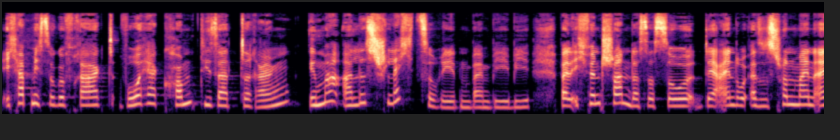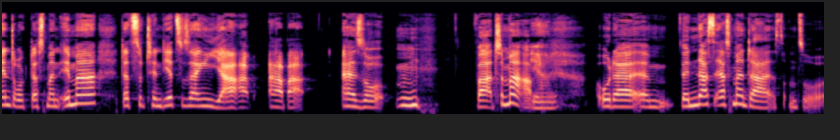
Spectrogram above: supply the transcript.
ich habe mich so gefragt, woher kommt dieser Drang, immer alles schlecht zu reden beim Baby? Weil ich finde schon, dass das so der Eindruck, also es ist schon mein Eindruck, dass man immer dazu tendiert zu sagen, ja, aber also, mh, hm, warte mal ab. Ja. Oder ähm, wenn das erstmal da ist und so.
